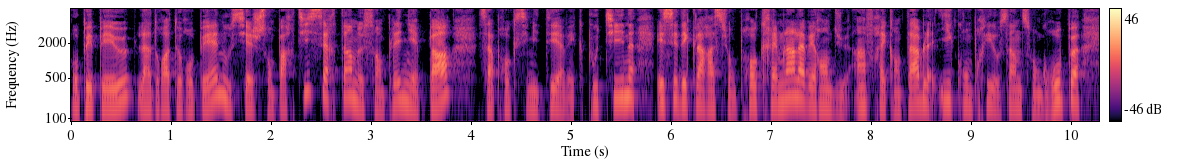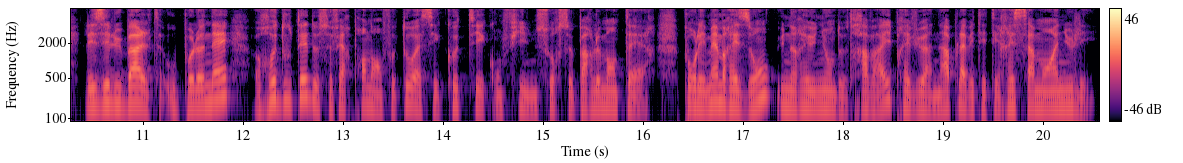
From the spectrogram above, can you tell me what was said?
Au PPE, la droite européenne où siège son parti, certains ne s'en plaignaient pas. Sa proximité avec Poutine et ses déclarations pro-Kremlin l'avaient rendu infréquentable, y compris au sein de son groupe. Les élus baltes ou polonais redoutaient de se faire prendre en photo à ses côtés, confie une source parlementaire pour les mêmes raisons, une réunion de travail prévue à Naples avait été récemment annulée.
